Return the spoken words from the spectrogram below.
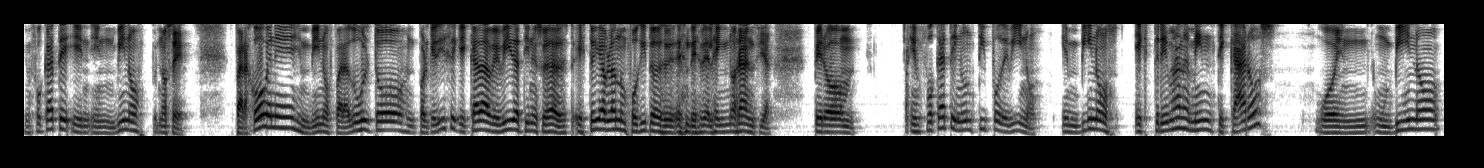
enfócate en, en vinos, no sé, para jóvenes, en vinos para adultos, porque dice que cada bebida tiene su edad. Estoy hablando un poquito desde, la ignorancia, pero enfócate en un tipo de vino, en vinos extremadamente caros o en un vino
